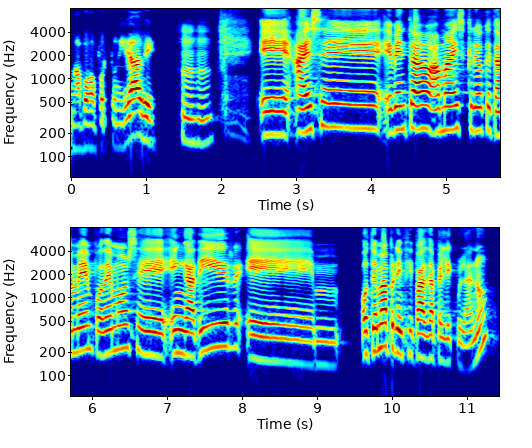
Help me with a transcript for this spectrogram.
unha boa oportunidade. Uh -huh. eh, a ese evento a máis creo que tamén podemos eh, engadir eh, o tema principal da película, non?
